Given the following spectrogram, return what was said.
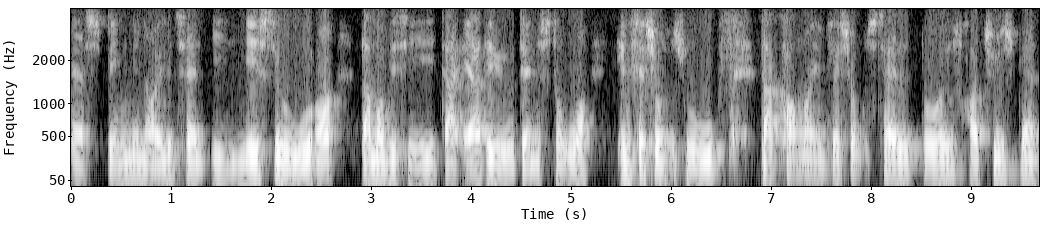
af spændende nøgletal i næste uge, og der må vi sige, der er det jo den store inflationsuge. Der kommer inflationstal både fra Tyskland,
